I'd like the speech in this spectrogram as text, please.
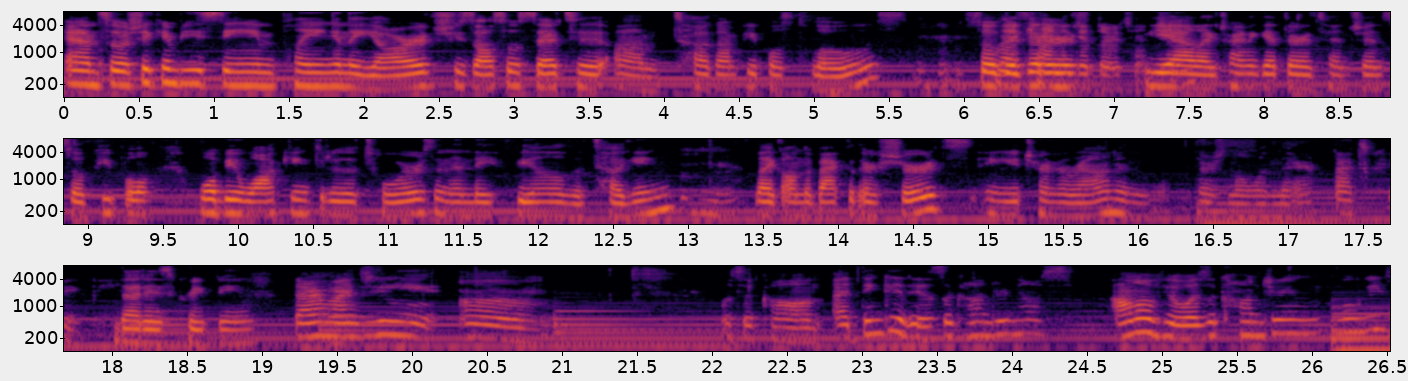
And so she can be seen playing in the yard. She's also said to um, tug on people's clothes. Mhm. So like trying to visitors- get their attention. Yeah, like trying to get their attention. So people will be walking through the tours and then they feel the tugging, Mhm. like on the back of their shirts, and you turn around and there's no one there. That's creepy. That is creepy. That reminds me, um, what's it called? I think it is a Conjuring House. I don't know if it was a Conjuring movies,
